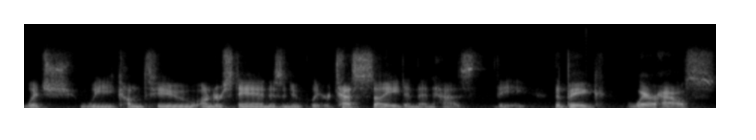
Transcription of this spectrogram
which we come to understand is a nuclear test site, and then has the the big warehouse,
